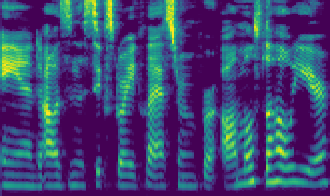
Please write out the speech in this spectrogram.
and I was in the sixth grade classroom for almost the whole year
